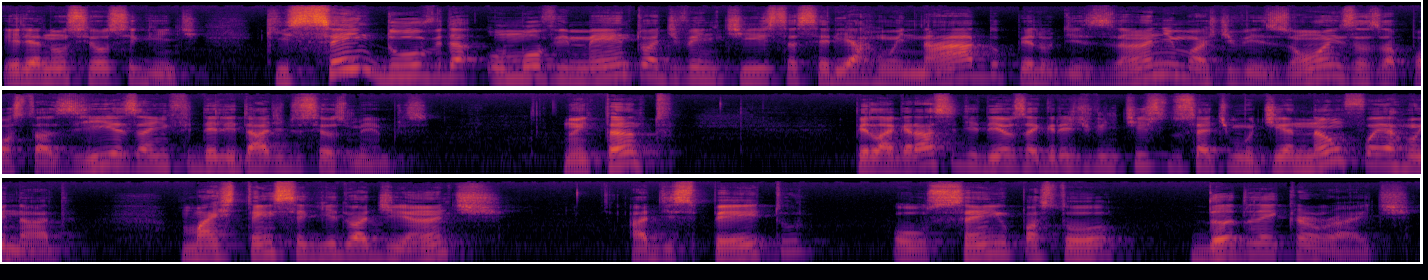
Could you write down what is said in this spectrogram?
Ele anunciou o seguinte: que sem dúvida o movimento adventista seria arruinado pelo desânimo, as divisões, as apostasias, a infidelidade dos seus membros. No entanto, pela graça de Deus, a Igreja Adventista do sétimo dia não foi arruinada, mas tem seguido adiante a despeito ou sem o pastor Dudley Canwright.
